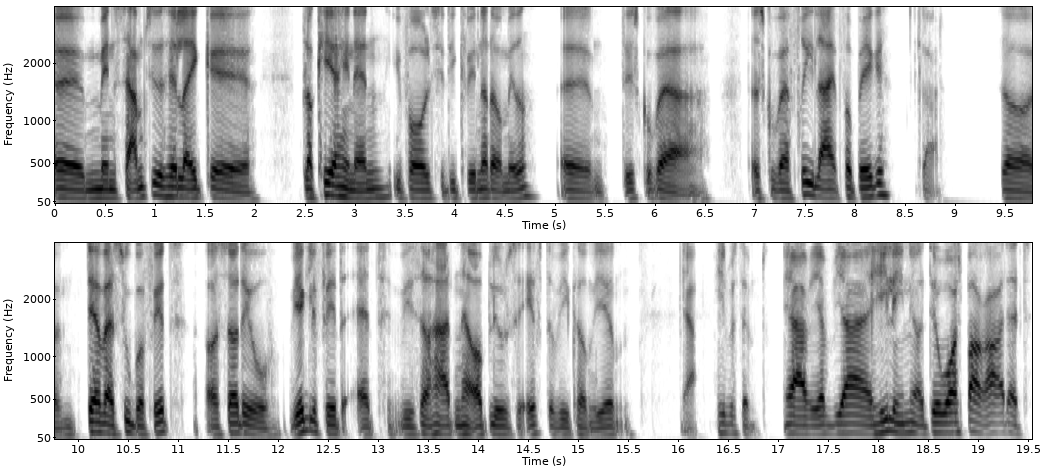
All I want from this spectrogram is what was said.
øh, men samtidig heller ikke øh, blokere hinanden i forhold til de kvinder, der var med. Øh, det skulle være, der skulle være fri leg for begge. Klart. Så øh, det har været super fedt, og så er det jo virkelig fedt, at vi så har den her oplevelse, efter vi er kommet hjem. Ja, helt bestemt. Ja, jeg, jeg er helt enig, og det er jo også bare rart, at,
